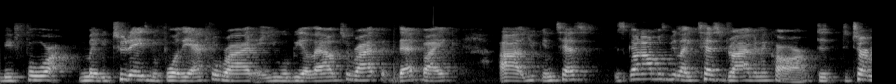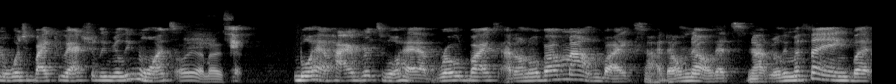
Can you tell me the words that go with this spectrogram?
before maybe two days before the actual ride, and you will be allowed to ride that bike. Uh, you can test. It's going to almost be like test driving a car to determine which bike you actually really want. Oh yeah, nice. We'll have hybrids. We'll have road bikes. I don't know about mountain bikes. I don't know. That's not really my thing, but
